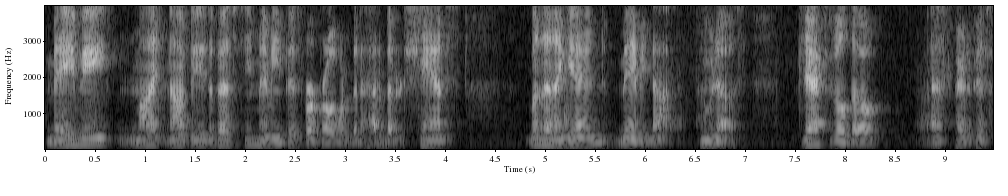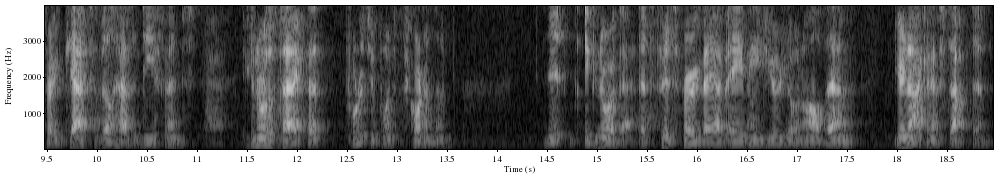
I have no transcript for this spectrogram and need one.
maybe might not be the best team. I mean, Pittsburgh probably would have been had a better chance, but then again, maybe not. Who knows? Jacksonville, though, as compared to Pittsburgh, Jacksonville has a defense Ignore the fact that 42 points scored on them. Ignore that. It's Pittsburgh. They have AB, Juju, and all of them. You're not going to stop them.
